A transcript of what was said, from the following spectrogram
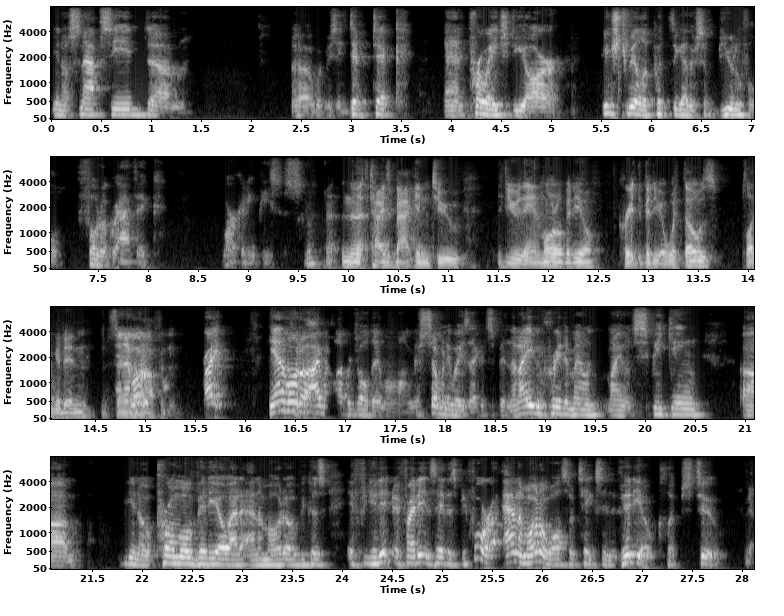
you know Snapseed, um, uh, what do we say, Diptic, and Pro HDR, you should be able to put together some beautiful photographic marketing pieces. And then that ties back into if you do the Animoto video, create the video with those, plug it in, and send it off. And Right. The Animoto I would leverage all day long. There's so many ways I could spin that. I even created my own my own speaking, um, you know, promo video out of Animoto because if you didn't, if I didn't say this before, Animoto also takes in video clips too. Yeah.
